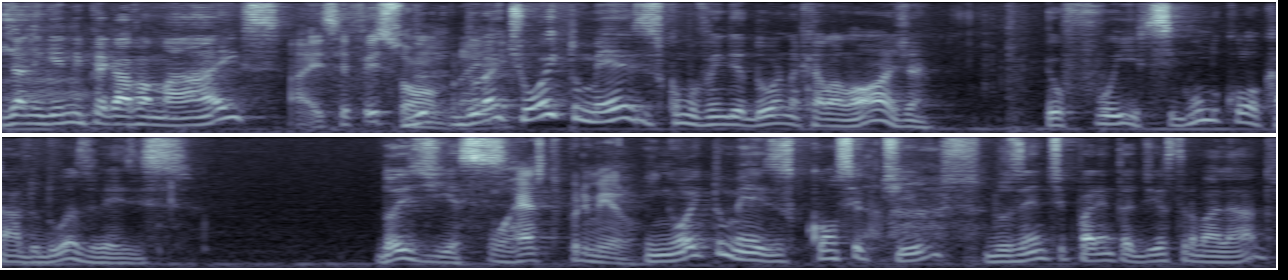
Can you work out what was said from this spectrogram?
já ninguém me pegava mais. Aí você fez Du- sombra. Durante oito meses como vendedor naquela loja, eu fui segundo colocado duas vezes. Dois dias. O resto primeiro. Em oito meses consecutivos, 240 dias trabalhado,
